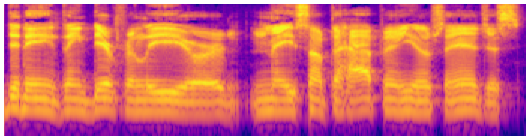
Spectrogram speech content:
did anything differently or made something happen. You know what I'm saying? Just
